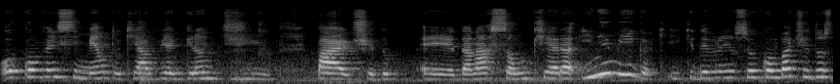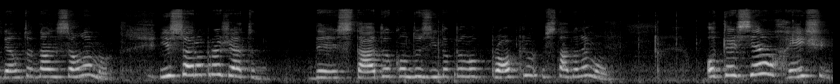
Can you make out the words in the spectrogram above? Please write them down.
o convencimento que havia grande parte do, é, da nação que era inimiga e que deveriam ser combatidos dentro da nação alemã. Isso era um projeto de Estado conduzido pelo próprio Estado alemão. O terceiro Reich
